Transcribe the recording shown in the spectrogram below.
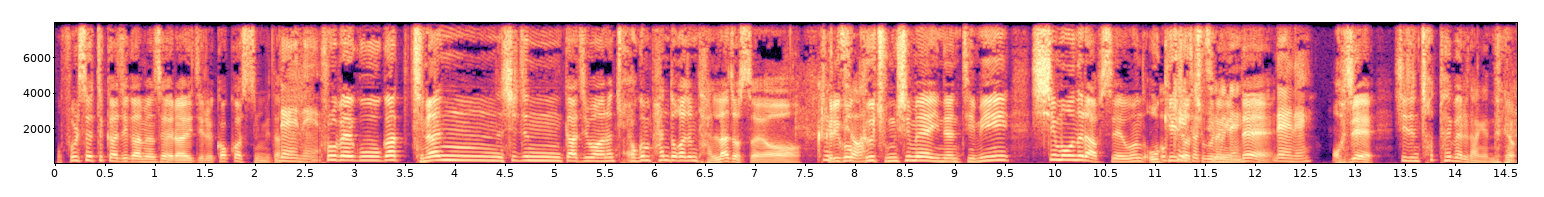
뭐 풀세트까지 가면서 LIG를 꺾었습니다. 네네. 프로배구가 지난 시즌까지와는 조금 판도가 좀 달라졌어요. 그렇죠. 그리고 그 중심에 있는 팀이 시몬을 앞세운 OK저축은행인데 OK 어제 시즌 첫 패배를 당했네요.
